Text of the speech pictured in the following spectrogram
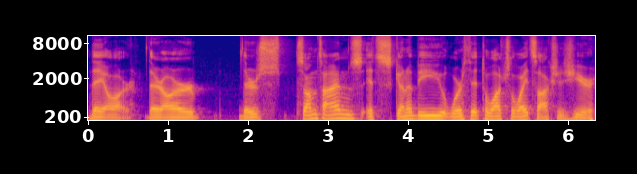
they are. There are, there's sometimes it's to be worth it to watch the White Sox this year.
